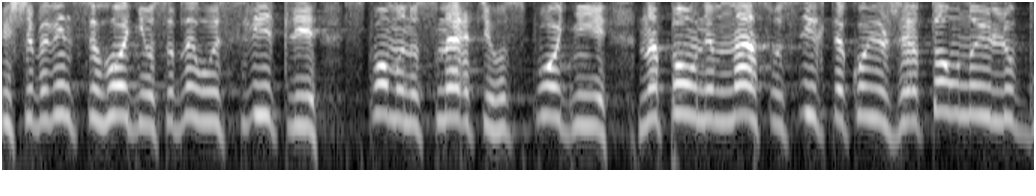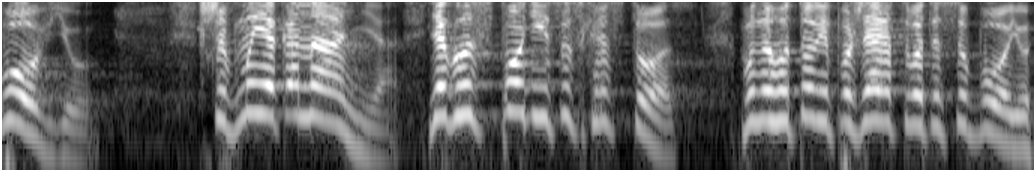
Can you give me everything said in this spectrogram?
І щоб Він сьогодні, особливо у світлі спомену смерті Господньої, наповнив нас усіх такою жертовною любов'ю щоб ми, як Ананія, як Господь Ісус Христос, були готові пожертвувати собою,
